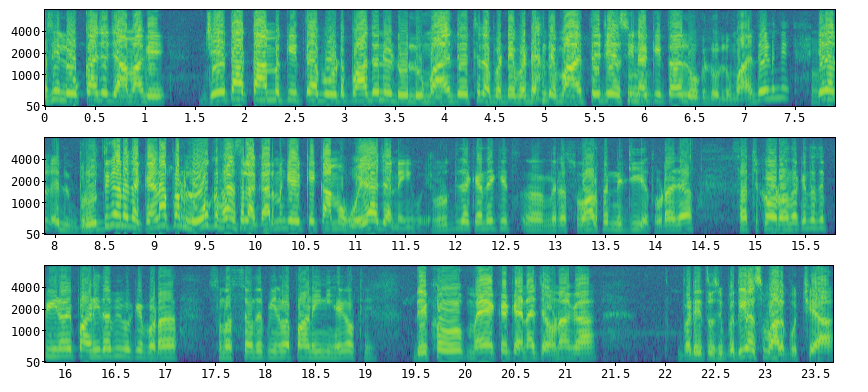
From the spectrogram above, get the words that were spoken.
ਅਸੀਂ ਲੋਕਾਂ 'ਚ ਜਾਵਾਂਗੇ। ਜੇ ਤਾਂ ਕੰਮ ਕੀਤਾ ਵੋਟ ਪਾ ਦਿਓ ਨੇ ਡੋਲੂ ਮਾਂਜਦੇ ਇੱਥੇ ਤਾਂ ਵੱਡੇ ਵੱਡਿਆਂ ਦੇ ਮਾਂਜਦੇ ਜੇ ਅਸੀਂ ਨਾ ਕੀਤਾ ਲੋਕ ਡੋਲੂ ਮਾਂਜ ਦੇਣਗੇ। ਇਹਦਾ ਵਿਰੋਧੀਆਂ ਨੇ ਤਾਂ ਕਹਿਣਾ ਪਰ ਲੋਕ ਫੈਸਲਾ ਕਰਨਗੇ ਕਿ ਕੰਮ ਹੋਇਆ ਜਾਂ ਨਹੀਂ ਹੋਇਆ। ਵਿਰੋਧੀ ਤਾਂ ਕਹਿੰਦੇ ਕਿ ਮੇਰਾ ਸਵਾਲ ਫਿਰ ਨਿੱਜੀ ਹੈ ਥੋੜਾ ਜਿਹਾ। ਸੱਚ ਕੌੜ ਆਉਂਦਾ ਕਹਿੰਦੇ ਤੇ ਪੀਣ ਵਾਲੇ ਪਾਣੀ ਦਾ ਵੀ ਕਿ ਬੜਾ ਸਮੱਸਿਆ ਹੁੰਦੀ ਪੀਣ ਵਾਲਾ ਪਾਣੀ ਨਹੀਂ ਹੈਗਾ ਉੱਥੇ। ਦੇਖੋ ਮੈਂ ਇੱਕ ਕਹਿਣਾ ਚਾਹਣਾਗਾ ਬੜੇ ਤੁਸੀਂ ਵਧੀਆ ਸਵਾਲ ਪੁੱਛਿਆ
